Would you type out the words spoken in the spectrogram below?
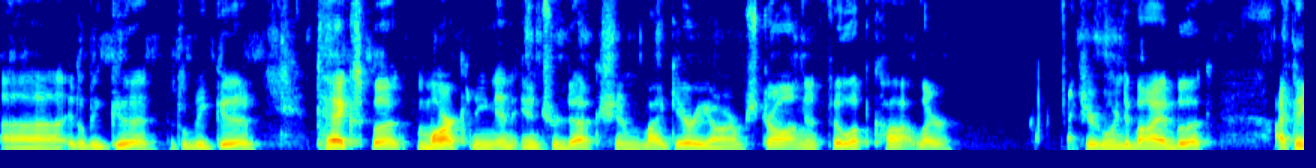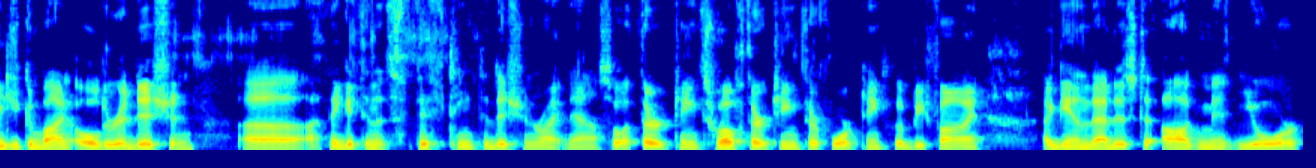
Uh, it'll be good. It'll be good. Textbook, Marketing and Introduction by Gary Armstrong and Philip Kotler. If you're going to buy a book, I think you can buy an older edition. Uh, I think it's in its 15th edition right now, so a 13th, 12th, 13th, or 14th would be fine. Again, that is to augment your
